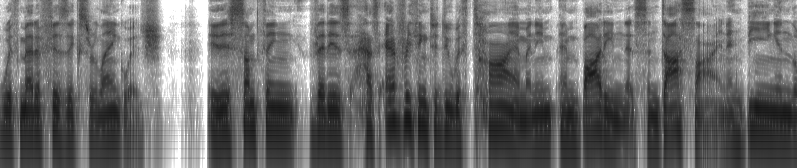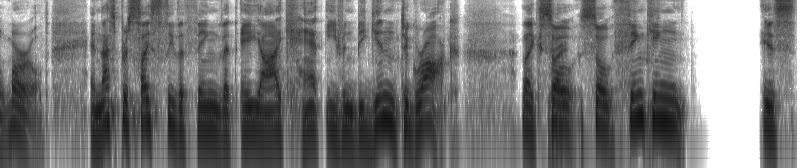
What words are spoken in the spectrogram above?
with metaphysics or language. It is something that is has everything to do with time and em- embodiedness and Dasein and being in the world. And that's precisely the thing that AI can't even begin to grok. Like so Right. so thinking is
